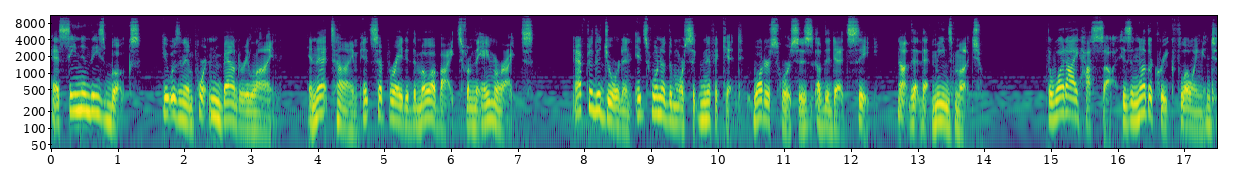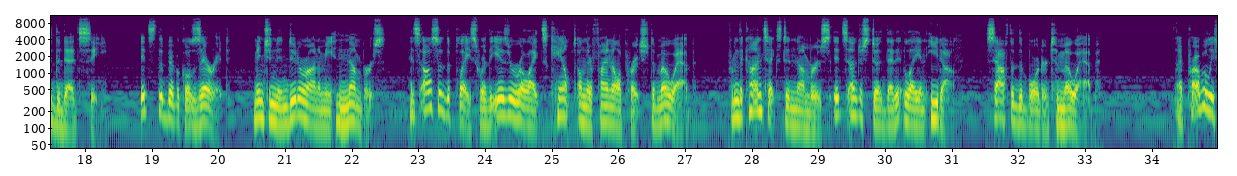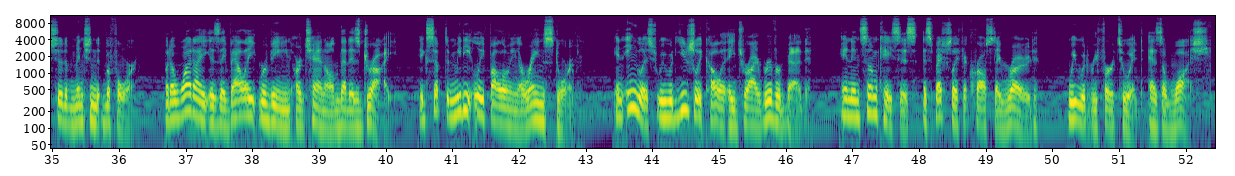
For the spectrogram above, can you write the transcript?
As seen in these books, it was an important boundary line. In that time, it separated the Moabites from the Amorites. After the Jordan, it's one of the more significant water sources of the Dead Sea. Not that that means much. The Wadi Hassa is another creek flowing into the Dead Sea. It's the biblical Zered, mentioned in Deuteronomy and Numbers. It's also the place where the Israelites camped on their final approach to Moab. From the context in Numbers, it's understood that it lay in Edom, south of the border to Moab. I probably should have mentioned it before, but a wadi is a valley, ravine, or channel that is dry, except immediately following a rainstorm. In English, we would usually call it a dry riverbed, and in some cases, especially if it crossed a road, we would refer to it as a wash.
